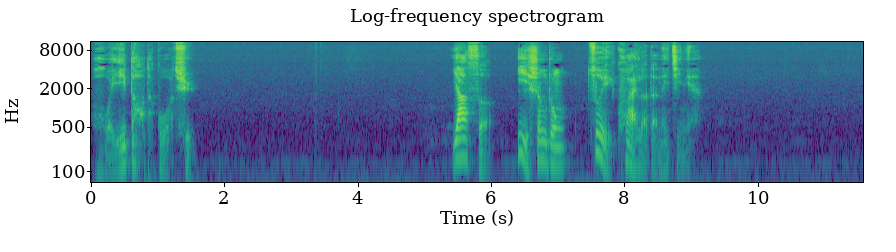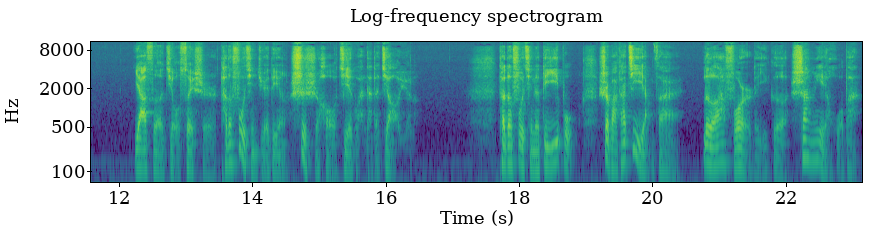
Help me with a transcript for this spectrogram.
回到的过去。亚瑟一生中最快乐的那几年。亚瑟九岁时，他的父亲决定是时候接管他的教育了。他的父亲的第一步是把他寄养在。勒阿弗尔的一个商业伙伴，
